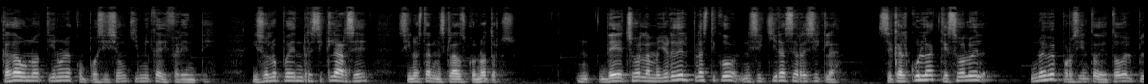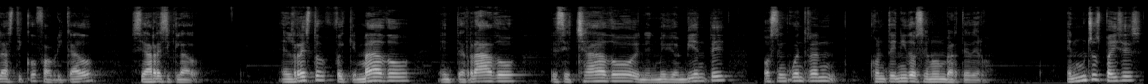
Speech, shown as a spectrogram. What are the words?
Cada uno tiene una composición química diferente y solo pueden reciclarse si no están mezclados con otros. De hecho, la mayoría del plástico ni siquiera se recicla. Se calcula que solo el 9% de todo el plástico fabricado se ha reciclado. El resto fue quemado, enterrado, desechado en el medio ambiente o se encuentran contenidos en un vertedero. En muchos países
